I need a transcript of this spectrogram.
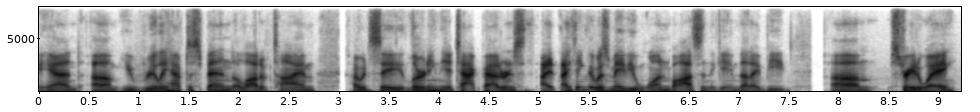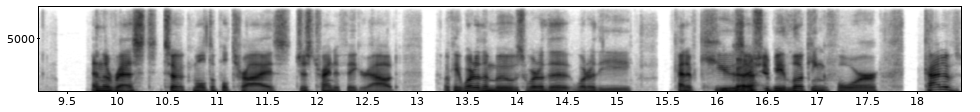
and um, you really have to spend a lot of time, I would say, learning the attack patterns. I, I think there was maybe one boss in the game that I beat um, straight away, and the rest took multiple tries, just trying to figure out, okay, what are the moves? What are the what are the kind of cues I should be looking for? Kind of,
